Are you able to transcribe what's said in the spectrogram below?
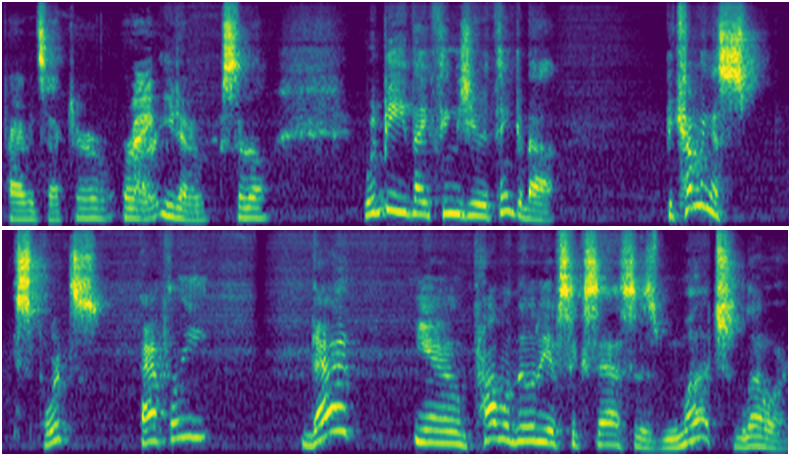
private sector or, Right. you know, civil, would be like things you would think about. Becoming a sports athlete, that you know probability of success is much lower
